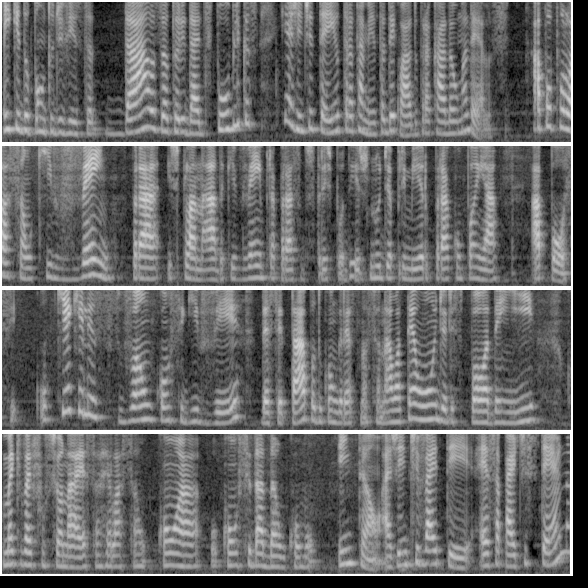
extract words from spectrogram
e que do ponto de vista das autoridades públicas, que a gente tenha o tratamento adequado para cada uma delas. A população que vem para a esplanada, que vem para a Praça dos Três Poderes no dia 1 para acompanhar a posse, o que que eles vão conseguir ver dessa etapa do Congresso Nacional, até onde eles podem ir, como é que vai funcionar essa relação com, a, com o cidadão comum? Então, a gente vai ter essa parte externa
